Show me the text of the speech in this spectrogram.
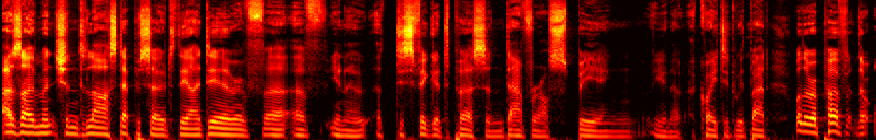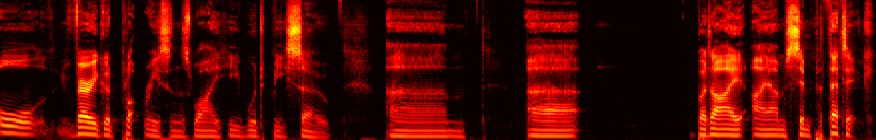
as I mentioned last episode, the idea of uh, of you know a disfigured person, Davros, being you know equated with bad. Well, there are perfect. They're all very good plot reasons why he would be so. Um, uh, but I I am sympathetic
